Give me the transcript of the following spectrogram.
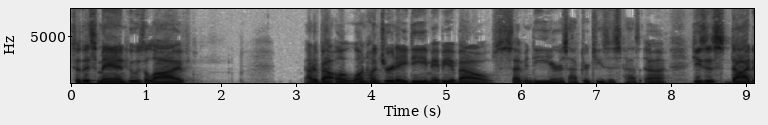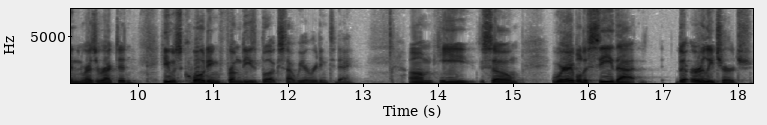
So this man who was alive at about uh, 100 AD, maybe about 70 years after Jesus passed, uh, Jesus died and resurrected, he was quoting from these books that we are reading today. Um, he so we're able to see that the early church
